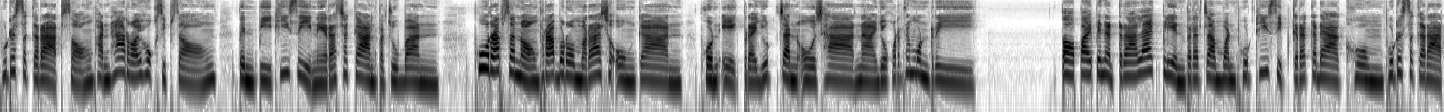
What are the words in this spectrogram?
พุทธศักราช 2562 เป็นปีที่ 4 ในรัชกาลปัจจุบัน ผู้รับสนองพระบรมราชโองการพลเอกประยุทธ์จันโอชา นายกรัฐมนตรีต่อไปเป็นอัตราแลกเปลี่ยนประจำวันพุธที่ 10 กรกฎาคม พุทธศักราช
